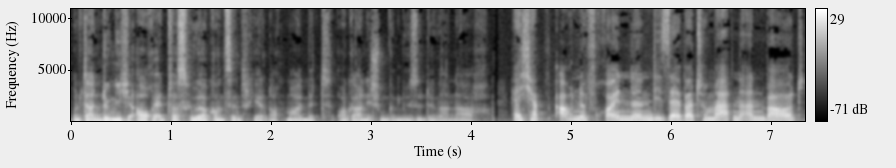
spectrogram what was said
und dann dünge ich auch etwas höher konzentriert nochmal mit organischem Gemüsedünger nach. Ja, ich habe auch eine Freundin, die selber Tomaten anbaut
